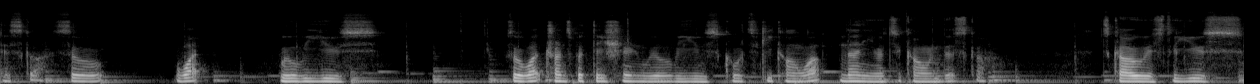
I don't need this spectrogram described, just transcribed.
ですか So what will we use? So what transportation will we use? 交通機関は何を使うんですか使う is to use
